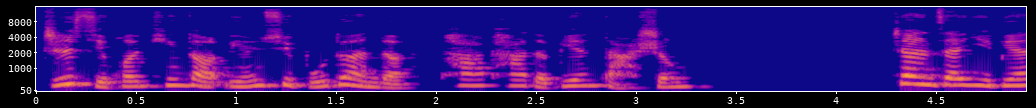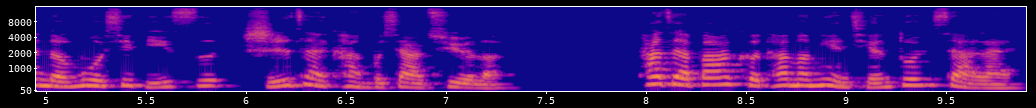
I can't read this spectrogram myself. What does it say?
只喜欢听到连续不断的啪啪的鞭打声。站在一边的莫西迪斯实在看不下去了，他在巴克他们面前蹲下来，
